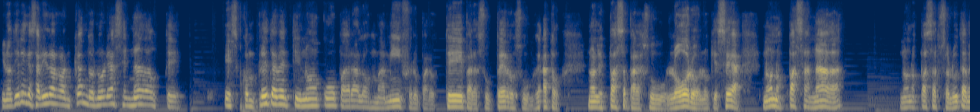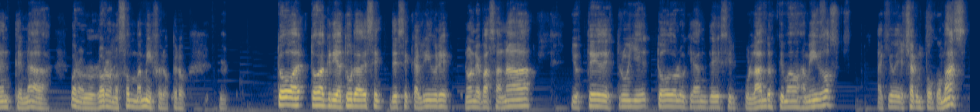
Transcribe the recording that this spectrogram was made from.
y no tiene que salir arrancando, no le hace nada a usted. Es completamente inocuo para los mamíferos, para usted, para su perro, sus gatos, no les pasa para su loro, lo que sea, no nos pasa nada, no nos pasa absolutamente nada. Bueno, los loros no son mamíferos, pero toda, toda criatura de ese, de ese calibre no le pasa nada y usted destruye todo lo que ande circulando, estimados amigos. Aquí voy a echar un poco más.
